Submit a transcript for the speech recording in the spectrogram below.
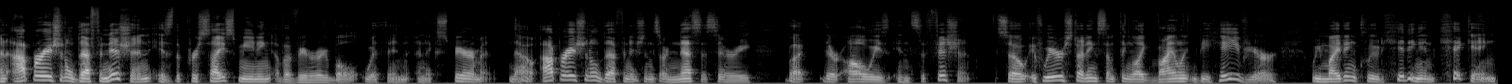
An operational definition is the precise meaning of a variable within an experiment. Now, operational definitions are necessary, but they're always insufficient. So if we were studying something like violent behavior, we might include hitting and kicking,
